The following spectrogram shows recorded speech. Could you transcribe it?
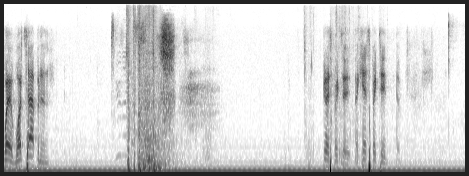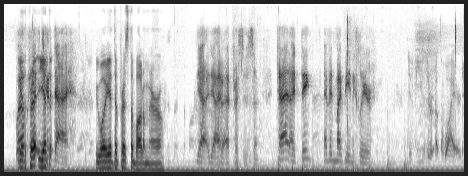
Wait, what's happening? Can I spectate? I can't spectate. Well, have to pre- you have gonna to- die. Well, you have to press the bottom arrow. Yeah, yeah, I, I pressed it this time. Tad, I think Evan might be in the clear. Defuser acquired.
